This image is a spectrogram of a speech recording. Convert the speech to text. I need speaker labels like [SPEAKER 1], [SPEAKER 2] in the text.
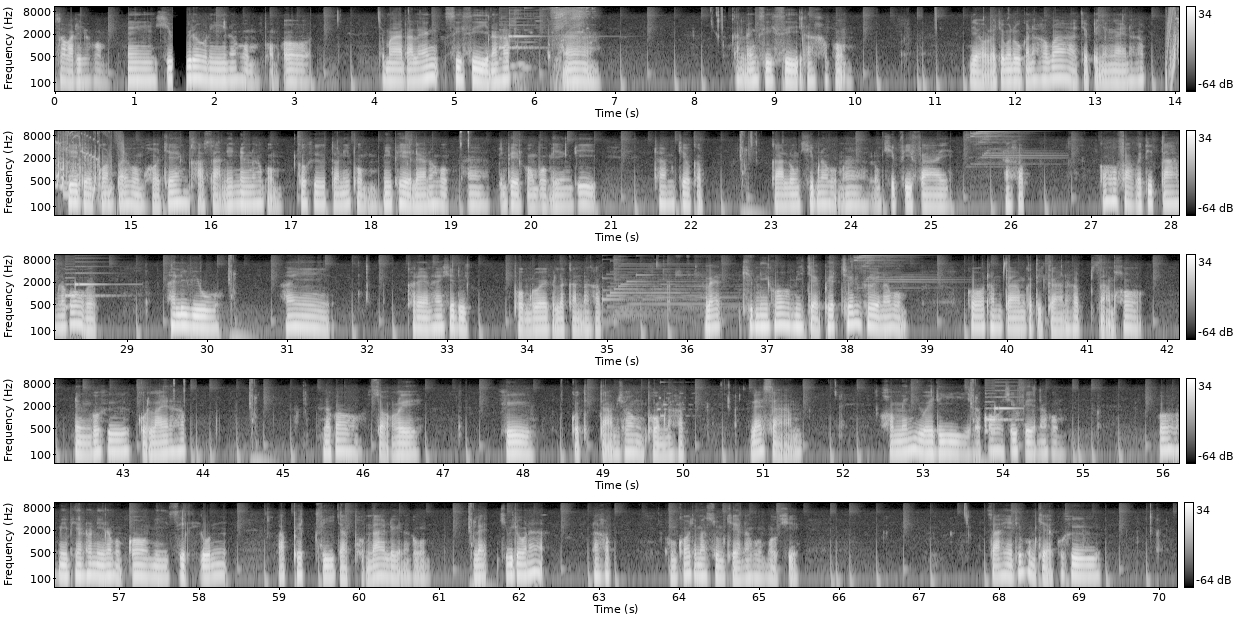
[SPEAKER 1] สวัสดีครับผม ในคลิปวิดีโอนี้นะผม ผมก็จะมาดันแรง C4 นะครับ อ่า ดันแรง C4 นะครับผม เดี๋ยวเราจะมาดูกันนะครับว่าจะเป็นยังไงนะครับที่เดี๋ยวก่อนไปผมขอแจ้งข่าวสารนิดนึงนะครับผม ก็คือตอนนี้ผมมีเพจแล้วนะครับผม อ่า เป็นเพจของผมเองที่ทำเกี่ยวกับการลงคลิปนะครับผม อ่า ลงคลิปฟรีไฟล์นะครับ ก็ฝากไปติดตามแล้วก็แบบ ให้รีวิว ให้คะแนนให้เครดิตผมด้วยกันละกันนะครับ และคลิปนี้ก็มีแจกเพชรเช่นเคยนะผม ก็ทำตามกติกานะครับ 3 ข้อ 1 ก็คือกดไลค์นะครับ แล้วก็ 2 เลย คือกดติดตามช่องผมนะครับ และ 3 คอมเมนต์ UID แล้วก็ชื่อเฟซนะผม ก็มีเพียงเท่านี้นะผมก็มีสิทธิ์ลุ้น รับเพชรฟรีจากผมได้เลยนะครับผม และคลิปวิดีโอหน้านะครับ ผมก็จะมาสุ่มแจกนะครับผมโอเค สาเหตุที่ผมแจกก็คือ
